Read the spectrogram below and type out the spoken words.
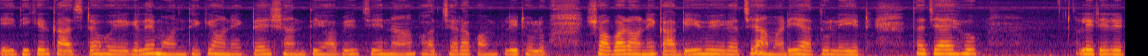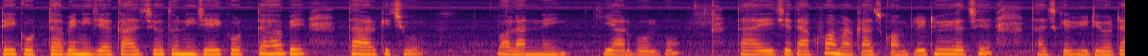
এই দিকের কাজটা হয়ে গেলে মন থেকে অনেকটাই শান্তি হবে যে, না, ঘর ছাড়া কমপ্লিট হলো। সবার অনেক আগেই হয়ে গেছে, আমারই এত লেট তা যাই হোক লেটে লেটেই করতে হবে। নিজের কাজ যেহেতু নিজেই করতে হবে। তার কিছু বলার নেই। কি আর বলব? তাই যে দেখো আমার কাজ কমপ্লিট হয়ে গেছে। তো আজকের ভিডিওটা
